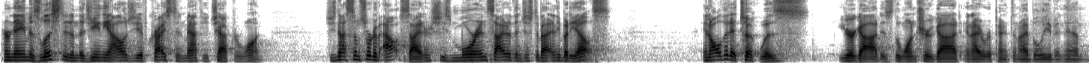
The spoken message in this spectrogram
Her name is listed in the genealogy of Christ in Matthew chapter 1. She's not some sort of outsider, she's more insider than just about anybody else. And all that it took was, Your God is the one true God, and I repent and I believe in him.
